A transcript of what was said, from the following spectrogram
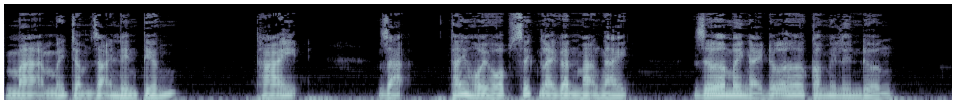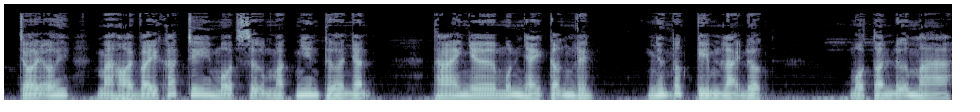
Mạ mới chậm rãi lên tiếng. Thái. Dạ, Thái hồi hộp xích lại gần Mạ ngài Giữa mấy ngày nữa con mới lên đường. Trời ơi, mà hỏi vậy khác chi một sự mặc nhiên thừa nhận. Thái như muốn nhảy cẫng lên, nhưng nó kìm lại được. Một tuần nữa mà.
